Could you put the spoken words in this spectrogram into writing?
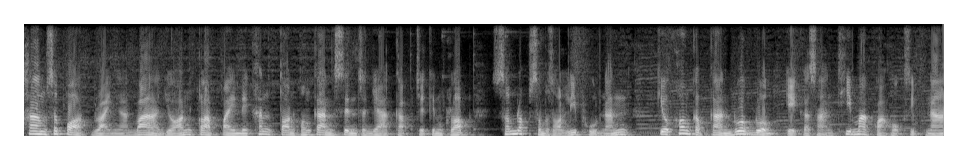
ไทม์สปอร์ตรายงานว่าย้อนกลับไปในขั้นตอนของการเซ็นสัญญากับเจอเกนครอปสำหรับสโมสรลิพูนั้น เกี่ยวข้องกับการรวบรวมเอกสารที่มากกว่า 60 หน้า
